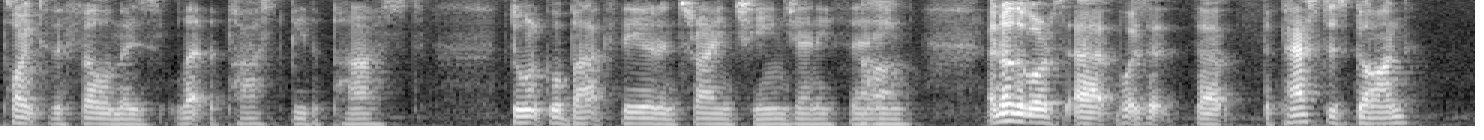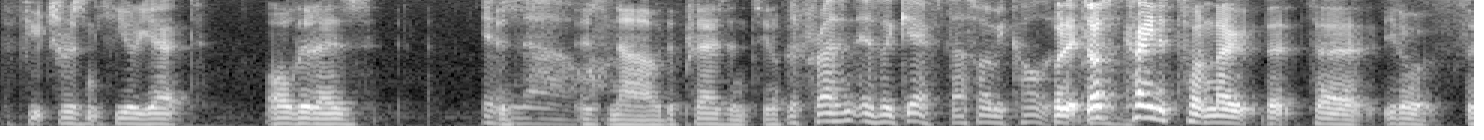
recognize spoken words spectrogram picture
point to the film is let the past be the past. Don't go back there and try and change anything. In other words, uh, what is it? The the past is gone. The future isn't here yet. All there is Is is now. is now the present. You know, The present is a gift. That's why we call it. but it does kind of turn out that uh, you know the,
